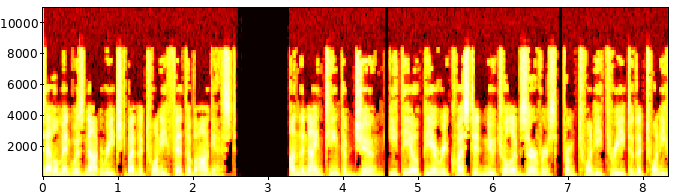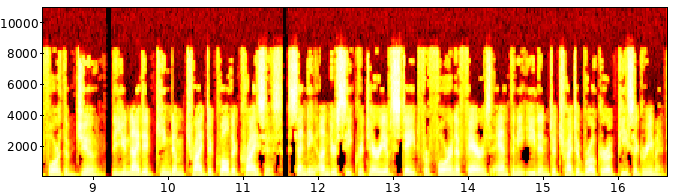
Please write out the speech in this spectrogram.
settlement was not reached by 25 August. On 19 June, Ethiopia requested neutral observers. From 23 to 24 June, the United Kingdom tried to quell the crisis, sending Undersecretary of State for Foreign Affairs Anthony Eden to try to broker a peace agreement.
